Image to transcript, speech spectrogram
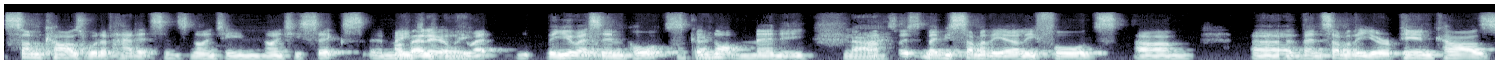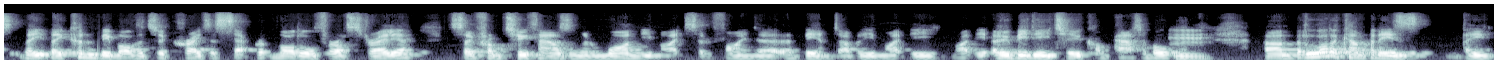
some cars would have had it since 1996, uh, maybe the US, the US, imports, okay. but not many. No. Um, so maybe some of the early Fords. Um, uh, then some of the European cars, they, they couldn't be bothered to create a separate model for Australia. So from 2001, you might sort of find a, a BMW might be might be OBD2 compatible. Mm. Um, but a lot of companies they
